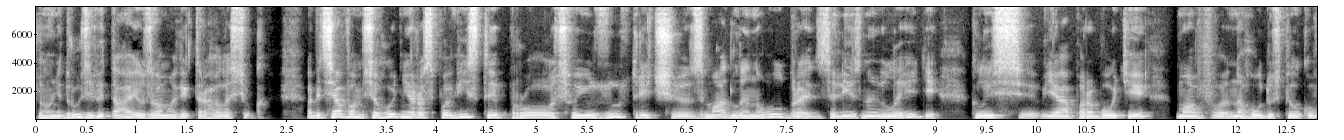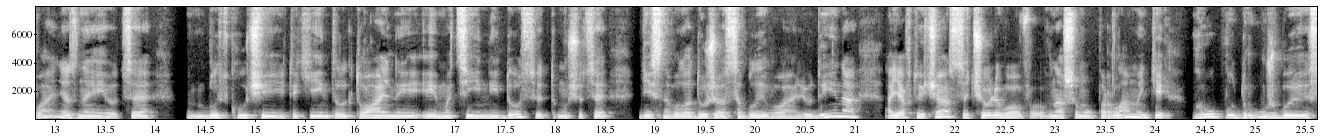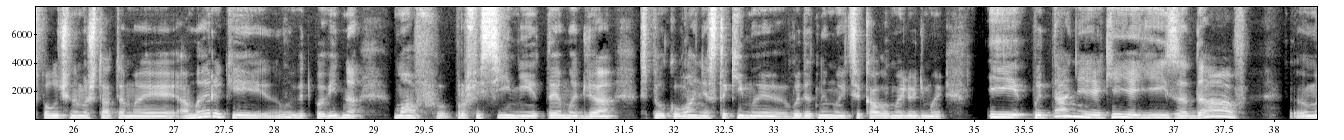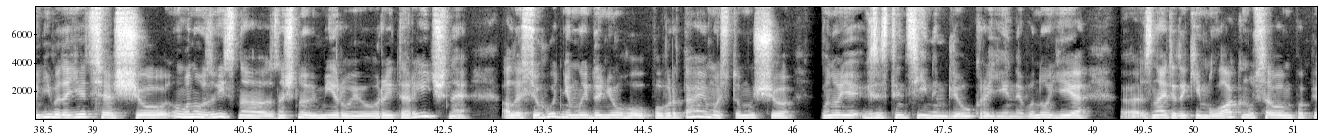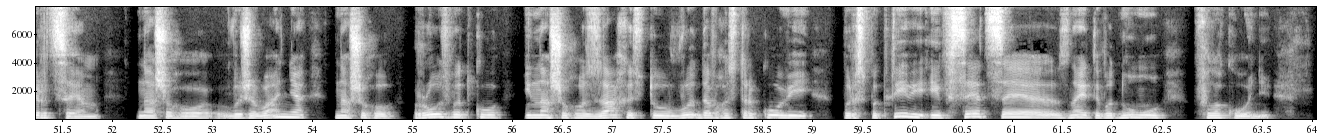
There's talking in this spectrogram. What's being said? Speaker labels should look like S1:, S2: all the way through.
S1: Шановні друзі, вітаю! З вами Віктор Галасюк. Обіцяв вам сьогодні розповісти про свою зустріч з Мадлен Олбрайт, залізною леді. Колись я по роботі мав нагоду спілкування з нею. Це блискучий такий інтелектуальний і емоційний досвід, тому що це дійсно була дуже особлива людина. А я в той час очолював в нашому парламенті групу дружби з Сполученими Штатами Америки. Ну, відповідно, мав професійні теми для спілкування з такими видатними і цікавими людьми. І питання, яке я їй задав. Мені видається, що ну, воно, звісно, значною мірою риторичне, але сьогодні ми до нього повертаємось, тому що воно є екзистенційним для України, воно є, знаєте, таким лакмусовим папірцем нашого виживання, нашого розвитку і нашого захисту в довгостроковій перспективі. І все це, знаєте, в одному флаконі.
